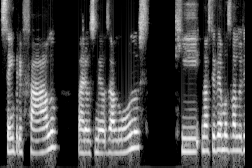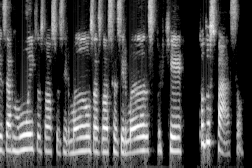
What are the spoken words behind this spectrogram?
Sempre falo para os meus alunos que nós devemos valorizar muito os nossos irmãos, as nossas irmãs, porque todos passam,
